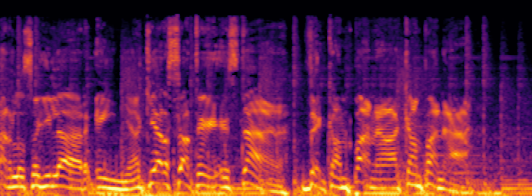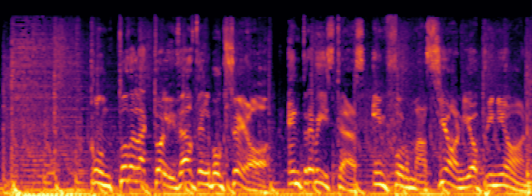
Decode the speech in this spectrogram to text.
Carlos Aguilar e Iñaki Arzate están de campana a campana. Con toda la actualidad del boxeo, entrevistas, información y opinión.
